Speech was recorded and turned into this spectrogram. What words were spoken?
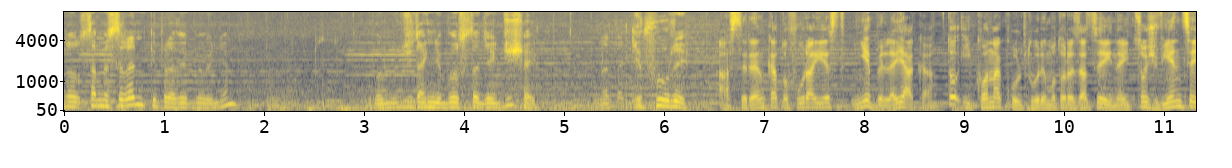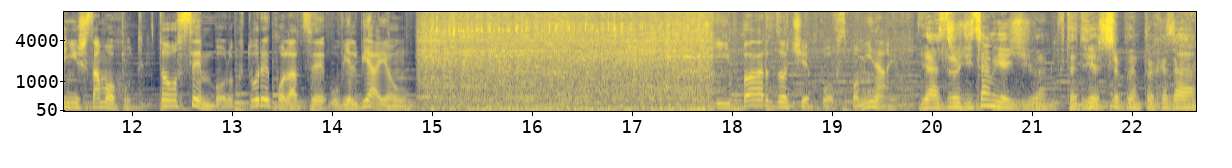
No same syrenki prawie były, nie? Bo ludzi tak nie było stać jak dzisiaj. Na takie fury. A syrenka to fura jest nie byle jaka. To ikona kultury motoryzacyjnej, coś więcej niż samochód. To symbol, który Polacy uwielbiają. I bardzo ciepło wspominają. Ja z rodzicami jeździłem. Wtedy jeszcze byłem trochę za,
